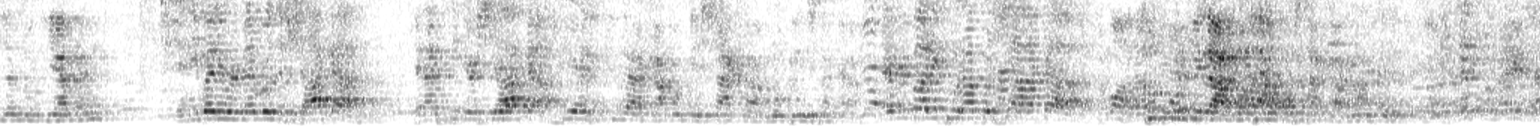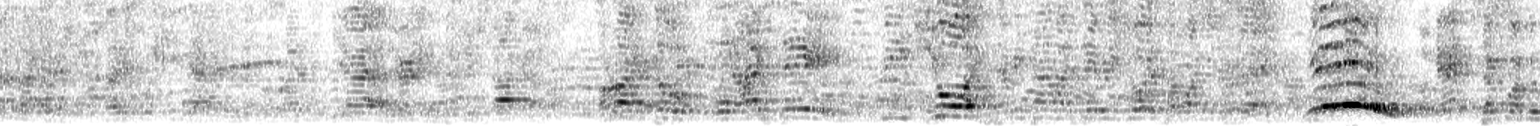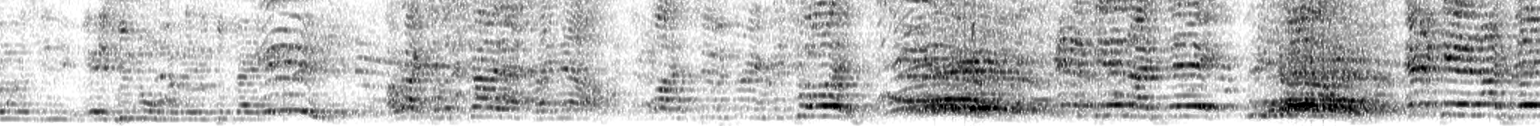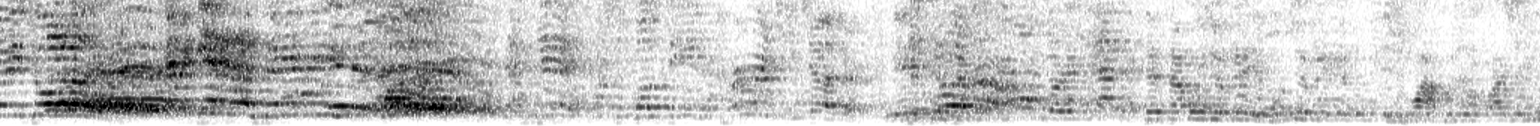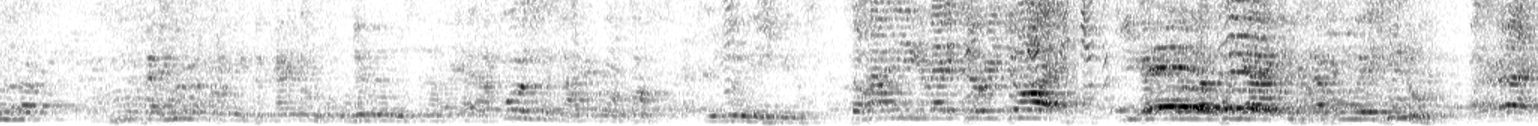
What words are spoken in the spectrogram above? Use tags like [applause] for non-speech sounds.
Je nous? Anybody remember the shaka? Can I see your shaka? Qui est-ce qui a qu'à monter chaka, monter chaka? Everybody put up a shaka. Come on. Tout le monde qui l'a monté au chaka, monter. This one right here. Let's put these down. This one right Yeah, there it is. There's your shaka. All right, so when I say rejoice, every time I say rejoice, I want you to say, Woo! Okay? Chaque fois que moi dis réjouis-nous, moi je dis tout faire. All right, so let's try that right now. One, two, three, rejoice. And again I say, rejoice. And again I say, rejoice. And again I say, rejoice. That's it. We're supposed to encourage each other. Yes, This is yes, what sir. our homes are in heaven. C'est ça, bon Dieu voulait. Bon Dieu voulait que nous ayons joie pour nous encourager nous l'autre, pour nous faire nous l'autre connaître que quand nous demeurons nous dans ce ciel, à cause de ça, nous content, nous nous réjouir. So how many of you ready to rejoice? Qui retire la prière qui est là pour nous réjouir nous? All right.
